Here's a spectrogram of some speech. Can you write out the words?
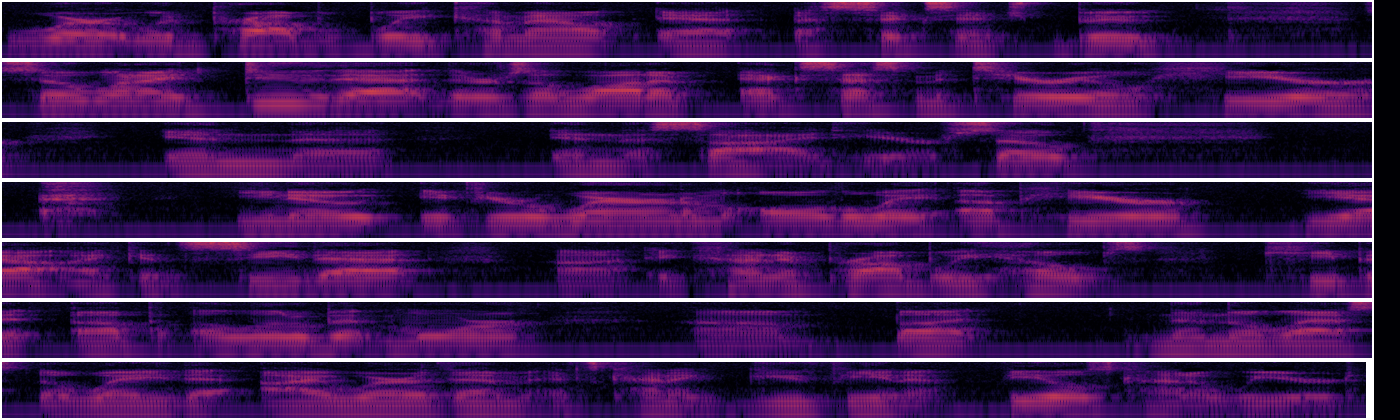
where it would probably come out at a six inch boot. So when I do that, there's a lot of excess material here in the in the side here. So you know, if you're wearing them all the way up here, yeah, I can see that. Uh, it kind of probably helps keep it up a little bit more, um, but nonetheless, the way that I wear them, it's kind of goofy and it feels kind of weird.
